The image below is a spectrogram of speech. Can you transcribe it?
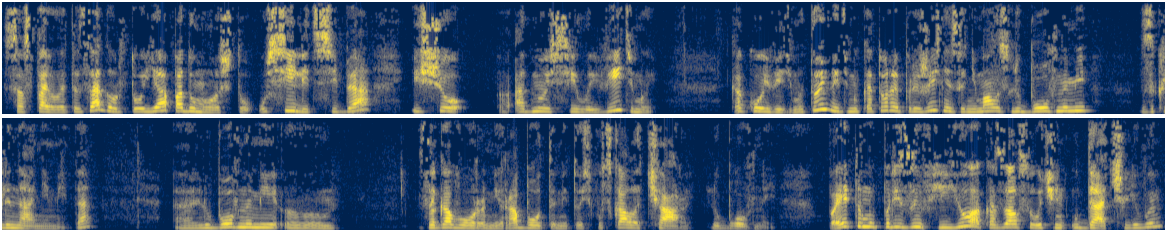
составила этот заговор, то я подумала, что усилить себя еще одной силой ведьмы. Какой ведьмы? Той ведьмы, которая при жизни занималась любовными заклинаниями, да? Э, любовными э, заговорами, работами, то есть пускала чары любовные. Поэтому призыв ее оказался очень удачливым.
